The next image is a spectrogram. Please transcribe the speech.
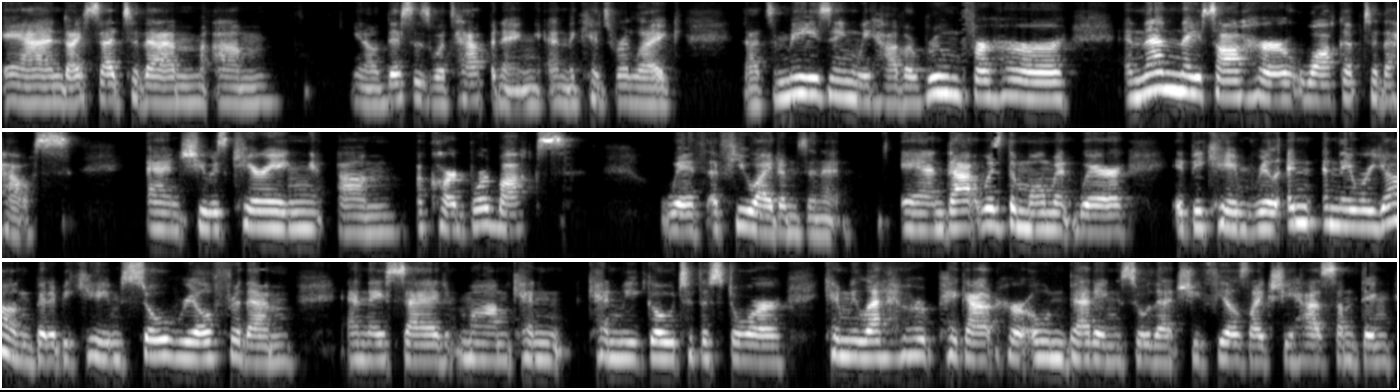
and i said to them um, you know this is what's happening. And the kids were like that's amazing. We have a room for her. And then they saw her walk up to the house and she was carrying um, a cardboard box with a few items in it. And that was the moment where it became real and, and they were young, but it became so real for them. And they said, Mom, can can we go to the store? Can we let her pick out her own bedding so that she feels like she has something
